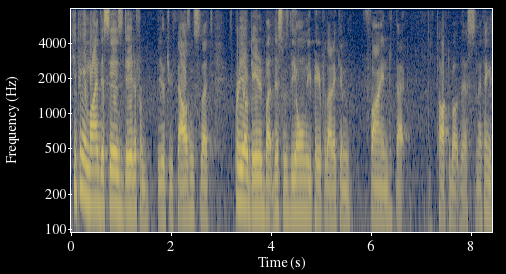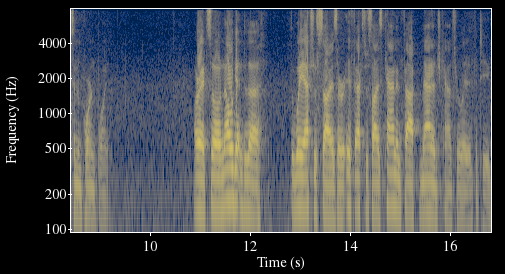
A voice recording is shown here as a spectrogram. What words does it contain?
keeping in mind this is data from the year 2000, so that's it's pretty outdated, but this was the only paper that I can find that talked about this, and I think it's an important point. All right, so now we'll get into the, the way exercise, or if exercise can in fact manage cancer-related fatigue.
